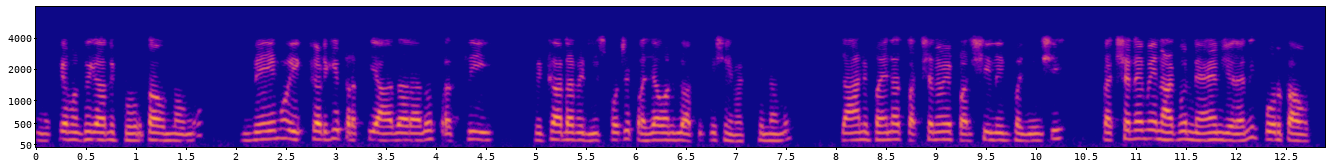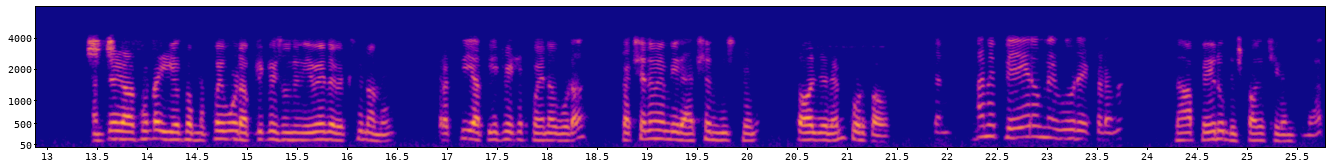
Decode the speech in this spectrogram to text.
ముఖ్యమంత్రి గారిని కోరుతా ఉన్నాము. మేము ఇక్కడికి ప్రతి ఆధారాలు ప్రతి రికార్డుని తీసుకొచ్చి ప్రజావాణిలో అప్లికేషన్ పెట్టుకున్నాము. దానిపైన తక్షణమే పరిశీలింపజేసి తక్షణమే నాకు న్యాయం చేయాలని కోరుతాము అంతేకాకుండా ఈ యొక్క ముప్పై మూడు అప్లికేషన్లు నేను ఏవైతే పెట్టుకున్నానో ప్రతి అప్లికేషన్ పైన కూడా తక్షణమే మీరు యాక్షన్ తీసుకొని సాల్వ్ చేయాలని కోరుతాము ఆమె పేరు మీ ఊరు ఎక్కడ నా పేరు పుష్పాల కిరణ్ కుమార్.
